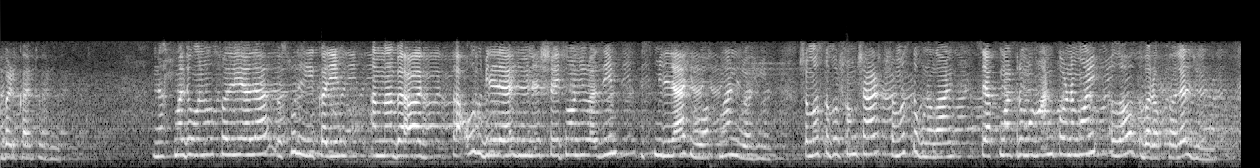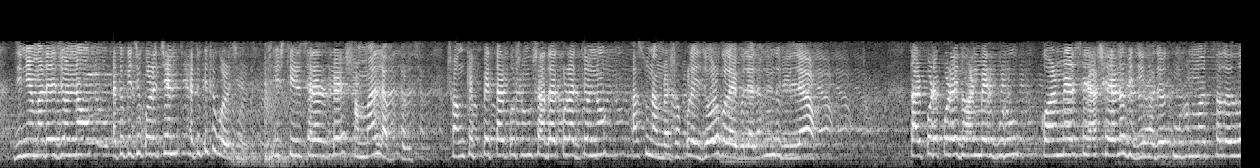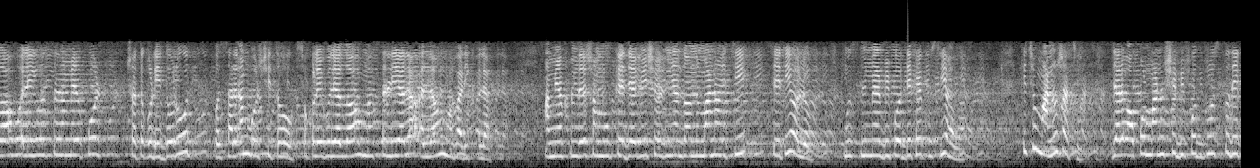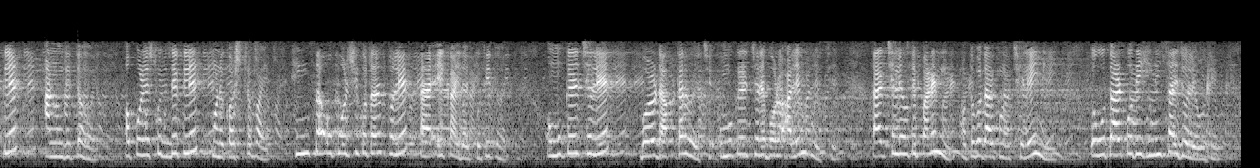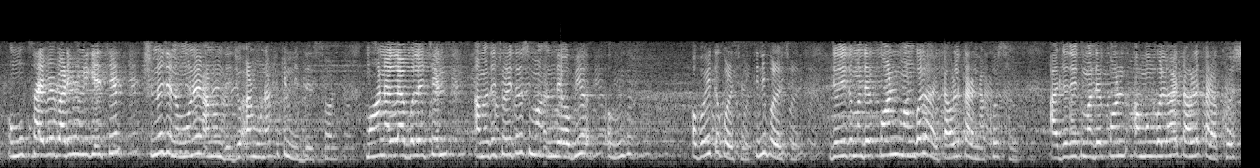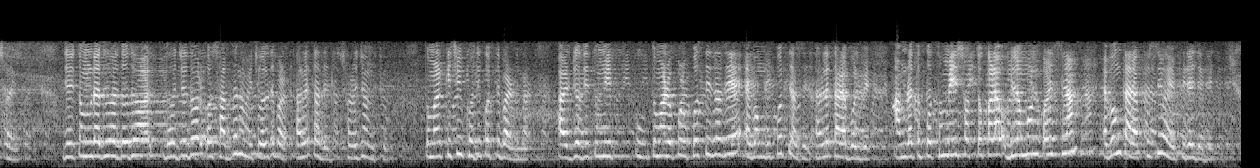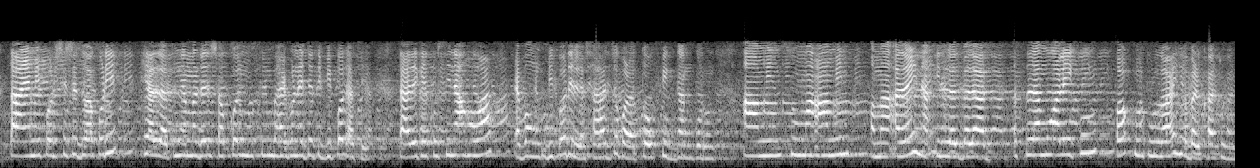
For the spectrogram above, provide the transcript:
وبركاته نحمد ونصلي على رسوله الكريم أما بعد فأعوذ بالله من الشيطان الرجيم بسم الله الرحمن الرحيم সমস্ত প্রশংসার সমস্ত গুণগান সে একমাত্র মহান করুণাময় আল্লাহ তবরকালের জন্য যিনি আমাদের জন্য এত কিছু করেছেন এত কিছু করেছেন সৃষ্টির সেরারূপে সম্মান লাভ করেছে সংক্ষেপে তার প্রশংসা আদায় করার জন্য আসুন আমরা সকলে জোর গলায় বলি আলহামদুলিল্লাহ তারপরে পরে ধর্মের গুরু কর্মের সেরা সেরা নবীজি হজরত মুহাম্মদ আলাইহি ওয়াসাল্লামের উপর শতকরি দরুদ ও সালাম বর্ষিত হোক। সকলে বলি, আল্লাহুম্মা সাল্লি আল্লাহ আল্লাহুম্মা বারিক আলা। আমি আপনাদের সম্মুখে যে বিষয় নিয়ে দ্বন্দ্বমান হয়েছি, সেটি হলো মুসলিমের বিপদ দেখে খুশি হওয়া। কিছু মানুষ আছে, যারা অপর মানুষের বিপদগ্রস্ত দেখলে আনন্দিত হয়, অপরের সুখ দেখলে মনে কষ্ট পায়। হিংসা ও পরিচিকতার ফলে তারা এই কায়দায় পতিত হয়। অমুকের ছেলে বড় ডাক্তার হয়েছে, অমুকের ছেলে বড় আলেম হয়েছে। তার ছেলে হতে পারেনি? অথবা তার কোনো ছেলেই নেই। তবু তার প্রতি হিংসায় জ্বলে ওঠে। অমুক সাহেবের বাড়ি ভেঙে গিয়েছে। শুনে যেন মনের আনন্দে আর মুনাফিকের নির্দেশন। মহান আল্লাহ বলেছেন, আমাদের চরিত্র সম্বন্ধে অবহিত করেছেন। তিনি বলেছেন, যদি তোমাদের কোন মঙ্গল হয়, তাহলে তারা নাখোশ হয়। আর যদি তোমাদের কোন অমঙ্গল হয়, তাহলে তারা খোশ হয়। যদি তোমরা ধৈর্য ধর ধৈর্য ধর ও সাবধান হয়ে চলতে পারো, তাহলে তাদের ষড়যন্ত্র তোমার কিছুই ক্ষতি করতে পারবে না। আর যদি তুমি তোমার উপর উপস্থিত আছে এবং বিপত্তি আছে, তাহলে তারা বলবে, আমরা তো প্রথমেই সত্য করা অবলম্বন করেছিলাম এবং তারা খুশি হয়ে ফিরে যাবে। তাই আমি পরিশেষে দোয়া করি, হে আল্লাহ, তুমি আমাদের সকল মুসলিম ভাই বোনের যদি বিপদ আছে, তাদেরকে খুশি না হওয়া এবং বিপদ এলে সাহায্য করা তৌফিক দান করুন। আমিন, সুম্মা আমিন আমা আলাইনা ইল্লাল বালাদ আসসালামু আলাইকুম ওয়া রাহমাতুল্লাহি ওয়া বারাকাতুহু।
